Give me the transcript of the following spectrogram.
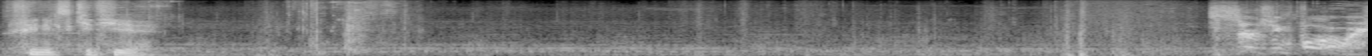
Phoenix kit here. Searching forward.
